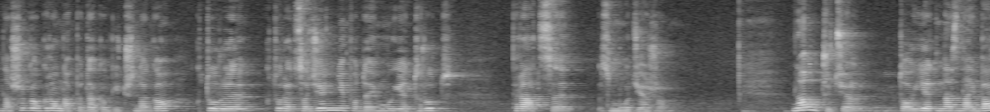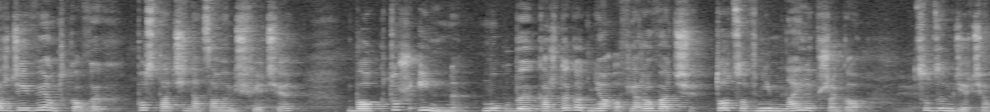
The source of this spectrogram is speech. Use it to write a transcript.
naszego grona pedagogicznego, który, które codziennie podejmuje trud pracy z młodzieżą. Nauczyciel to jedna z najbardziej wyjątkowych postaci na całym świecie, bo któż inny mógłby każdego dnia ofiarować to, co w nim najlepszego cudzym dzieciom?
